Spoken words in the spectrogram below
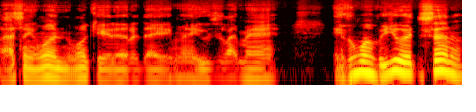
I seen one one kid the other day, man. He was just like, man, if it wasn't for you at the center,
